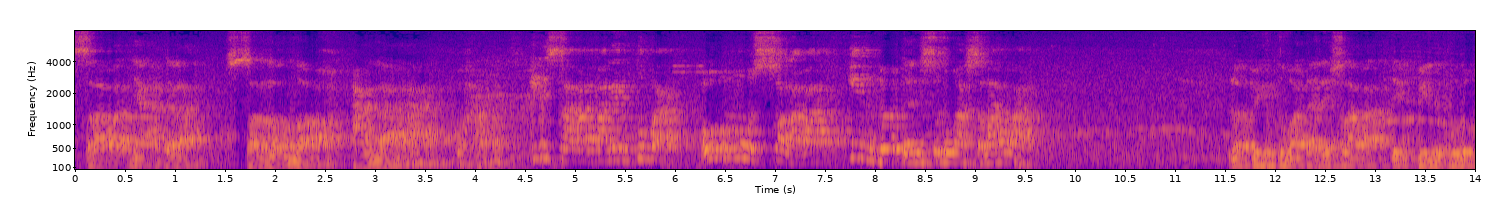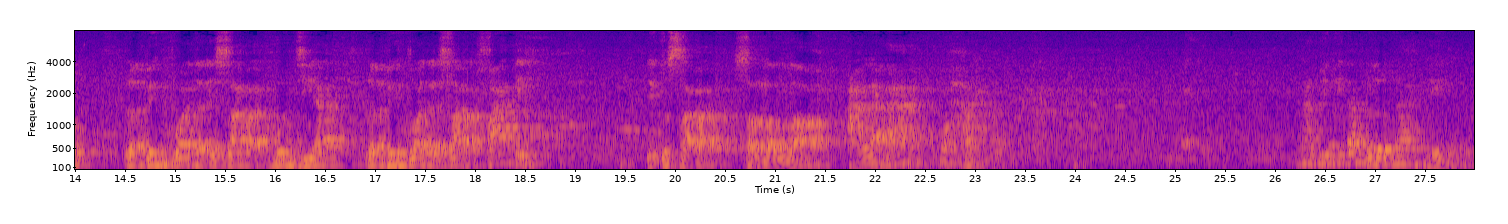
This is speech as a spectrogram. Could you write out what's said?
selawatnya adalah Sallallahu ala Muhammad. Ini selawat paling tua ummus selawat induk dari semua selawat. Lebih tua dari selawat tibil huruf lebih tua dari selawat munjiat lebih tua dari selawat fatih. Itu selawat Sallallahu ala Muhammad. Nabi kita belum lahir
